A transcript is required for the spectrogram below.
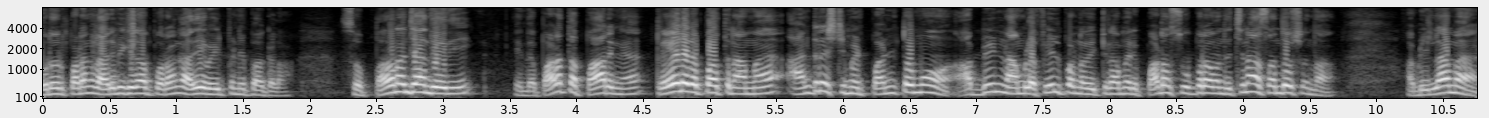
ஒரு ஒரு படங்கள் அறிவிக்க தான் போகிறாங்க அதே வெயிட் பண்ணி பார்க்கலாம். ஸோ பதினஞ்சாம் தேதி இந்த படத்தை பாருங்கள் ட்ரெய்லரை பார்த்து நாம அண்டர் எஸ்டிமேட் பண்ணிட்டோமோ அப்படின்னு நம்மளை ஃபீல் பண்ண வைக்கிற மாதிரி படம் சூப்பராக வந்துச்சுன்னா சந்தோஷம் தான் அப்படி இல்லாமல்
